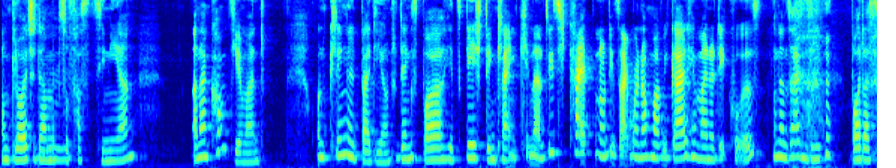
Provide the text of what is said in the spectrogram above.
und Leute damit zu faszinieren. Und dann kommt jemand und klingelt bei dir und du denkst, boah, jetzt gehe ich den kleinen Kindern Süßigkeiten und die sagen mir nochmal, wie geil hier meine Deko ist. Und dann sagen die, boah, das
